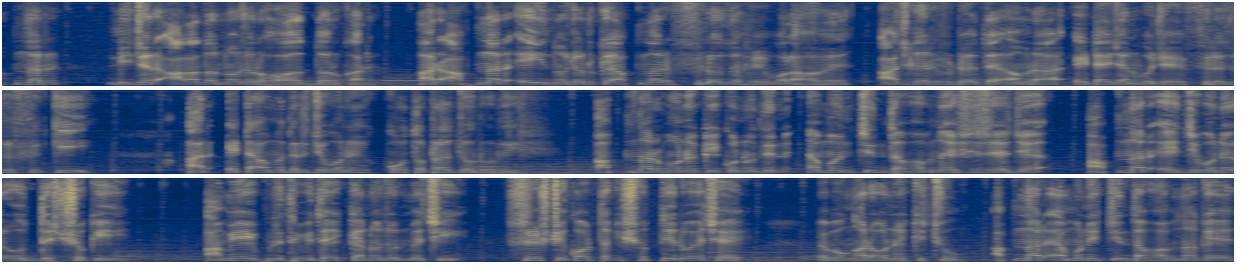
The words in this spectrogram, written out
আপনার নিজের আলাদা নজর হওয়ার দরকার। আর আপনার এই নজরকে আপনার ফিলোসফি বলা হবে। আজকের ভিডিওতে আমরা এটাই জানব যে ফিলোসফি কী, আর এটা আমাদের জীবনে কতটা জরুরি। আপনার মনে কি কোনোদিন এমন চিন্তা ভাবনা এসেছে যে আপনার এই জীবনের উদ্দেশ্য কি? আমি এই পৃথিবীতে কেন জন্মেছি? সৃষ্টিকর্তা কি সত্যি রয়েছে? এবং আরও অনেক কিছু। আপনার এমনই চিন্তা ভাবনাকে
